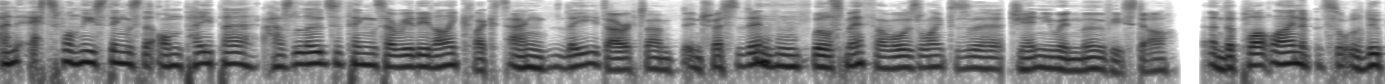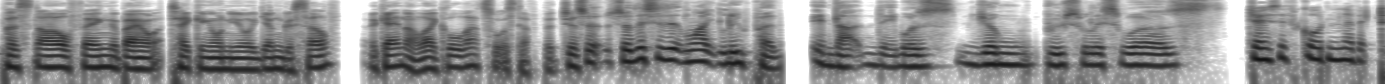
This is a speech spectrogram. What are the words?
And it's one of these things that on paper has loads of things I really like. Like it's Ang Lee, director I'm interested in. Mhm. Will Smith, I've always liked as a genuine movie star. And the plotline, a sort of Looper style thing about taking on your younger self. Again, I like all that sort of stuff. But just So, so this isn't like Looper in that it was young Bruce Willis was. Joseph Gordon-Levitt.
